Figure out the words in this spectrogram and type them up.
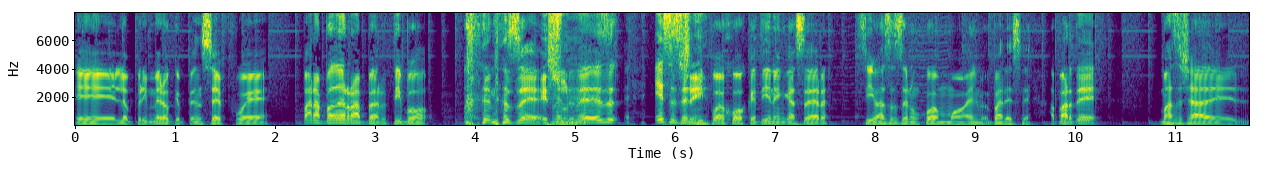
eh, lo primero que pensé fue, para poder rapper, tipo, no sé, Es ¿me un- entendés? Ese, ese es el Sí. tipo de juegos que tienen que hacer si vas a hacer un juego en mobile, me parece. Aparte, más allá de...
